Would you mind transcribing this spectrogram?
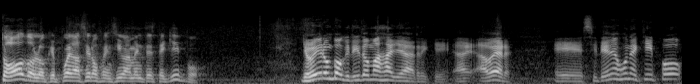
todo lo que pueda hacer ofensivamente este equipo. Yo voy a ir un poquitito más allá, Ricky. a ver, si tienes un equipo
